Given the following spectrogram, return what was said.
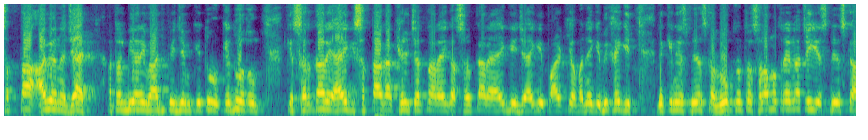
સત્તા આવે અને જાય. અટલ બિહારી વાજપેયી જેમ કીધું કીધું હતું કે સરકાર सरकारें आएगी सत्ता का खेल चलता रहेगा सरकार आएगी जाएगी पार्टियां बनेगी बिखेगी लेकिन इस देश का लोकतंत्र सलामत रहना चाहिए इस देश का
